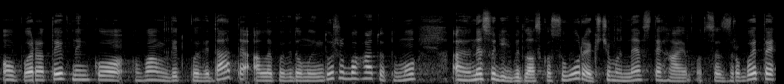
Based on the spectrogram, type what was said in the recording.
оперативненько вам відповідати, але повідомлень дуже багато, тому е, не судіть, будь ласка, суворо, якщо ми не встигаємо це зробити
